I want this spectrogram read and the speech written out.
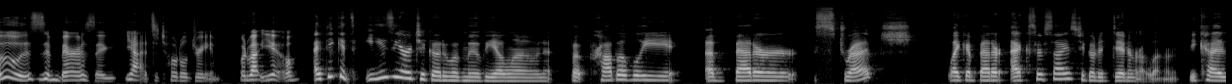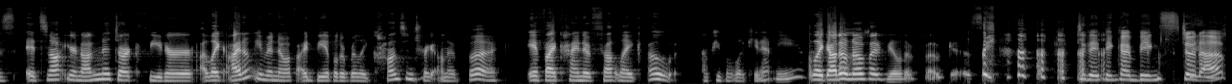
"Ooh, this is embarrassing." Yeah, it's a total dream. What about you? I think it's easier to go to a movie alone, but probably a better stretch, like a better exercise to go to dinner alone because it's not you're not in a dark theater. Like I don't even know if I'd be able to really concentrate on a book if I kind of felt like, "Oh, are people looking at me? Like, I don't know if I'd be able to focus. do they think I'm being stood up?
